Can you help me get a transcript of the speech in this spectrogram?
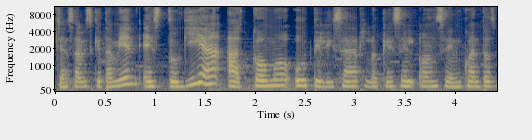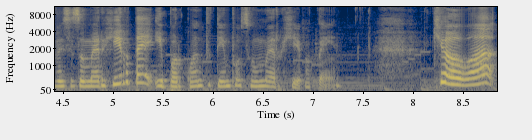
ya sabes que también es tu guía a cómo utilizar lo que es el onsen, cuántas veces sumergirte y por cuánto tiempo sumergirte. Kyo wa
